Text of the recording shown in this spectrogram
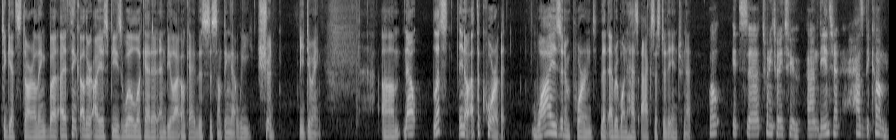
to get Starlink. But I think other ISPs will look at it and be like, okay, this is something that we should be doing. Um, now, let's you know at the core of it, why is it important that everyone has access to the internet? Well, it's uh, 2022, and the internet has become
